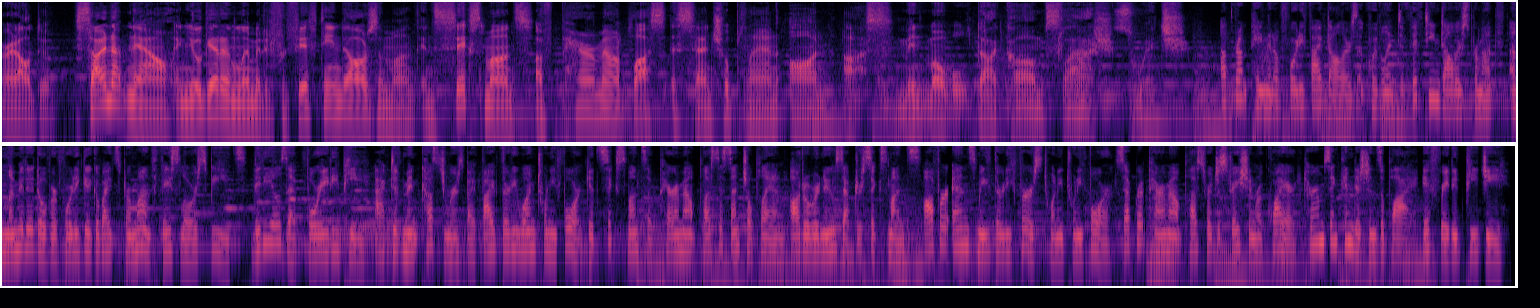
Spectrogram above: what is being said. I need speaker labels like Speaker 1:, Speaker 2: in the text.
Speaker 1: All right, I'll do it. Sign up now and you'll get unlimited for $15 a month in six months of Paramount Plus Essential Plan on us. Mintmobile.com slash switch.
Speaker 2: Upfront payment of $45 equivalent to $15 per month. Unlimited over 40 gigabytes per month. Face lower speeds. Videos at 480p. Active Mint customers by 531.24 get six months of Paramount Plus Essential Plan. Auto renews after six months. Offer ends May 31st, 2024. Separate Paramount Plus registration required. Terms and conditions apply if rated PG.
